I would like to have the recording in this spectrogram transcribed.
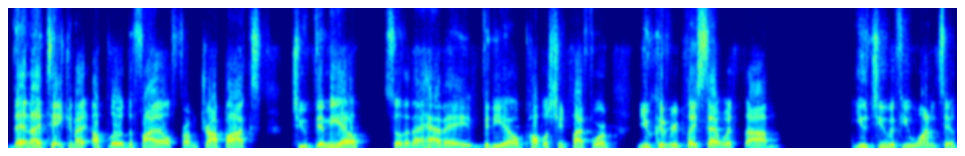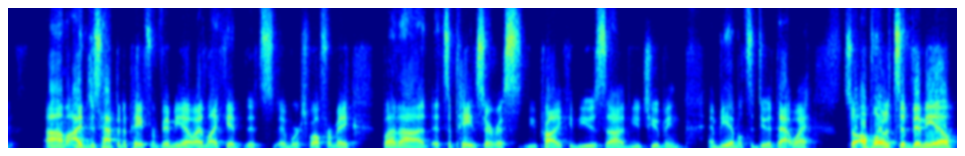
Then I take and I upload the file from Dropbox to Vimeo so that I have a video publishing platform. You could replace that with um, YouTube if you wanted to. Um, I just happen to pay for Vimeo. I like it. It's it works well for me, but uh, it's a paid service. You probably could use uh, YouTube and, and be able to do it that way. So upload it to Vimeo.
